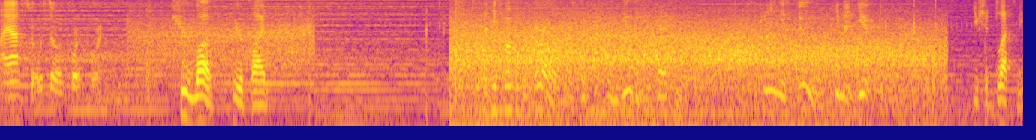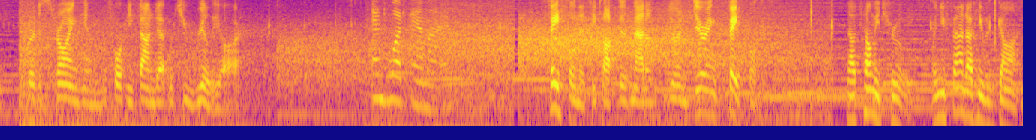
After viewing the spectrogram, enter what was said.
I asked what was so important for it. True love, he replied. Then he spoke of a girl with surpassing beauty and faithfulness. I can only assume he meant you. You should bless me for destroying him before he found out what you really are. And what am I? Faithfulness, he talked of, madam. Your enduring faithfulness. Now tell me truly, when you found out he was gone,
